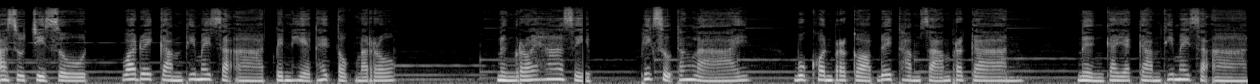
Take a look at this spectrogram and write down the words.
อสุจิสูตรว่าด้วยกรรมที่ไม่สะอาดเป็นเหตุให้ตกนรก 150 ภิกษุทั้งหลาย บุคคลประกอบด้วยธรรมสามประการ 1. กายกรรมที่ไม่สะอาด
